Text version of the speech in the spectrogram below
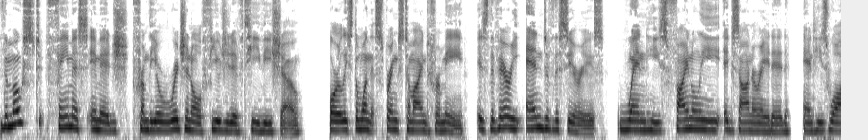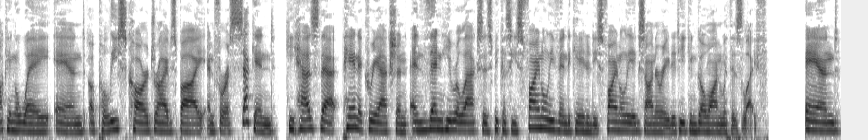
The most famous image from the original Fugitive TV show, or at least the one that springs to mind for me, is the very end of the series when he's finally exonerated and he's walking away and a police car drives by and for a second he has that panic reaction and then he relaxes because he's finally vindicated, he's finally exonerated, he can go on with his life. And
